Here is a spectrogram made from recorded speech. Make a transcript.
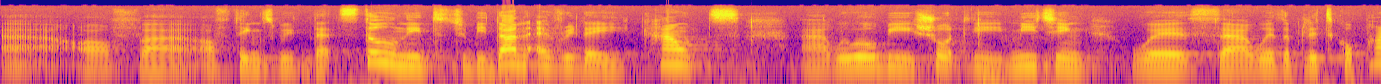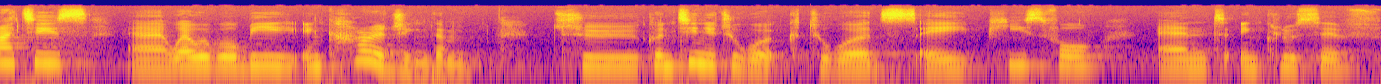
uh, of, uh, of things we, that still need to be done. Every day counts. Uh, we will be shortly meeting with, with the political parties, where we will be encouraging them to continue to work towards a peaceful and inclusive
